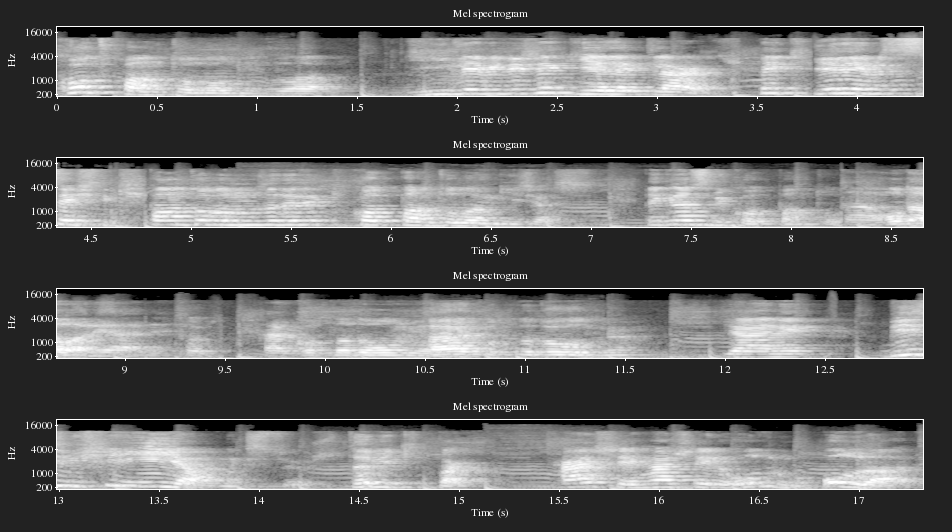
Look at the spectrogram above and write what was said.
kot pantolonla giyilebilecek yelekler. Peki yeleğimizi seçtik. Pantolonumuza dedik ki kot pantolon giyeceğiz. Peki nasıl bir kot pantolon? Ha, o da var yani. Tabii. Her kodla da olmuyor. Her kutla da olmuyor. Yani biz bir şey iyi yapmak istiyoruz. Tabii ki bak her şey her şeyle olur mu? Olur abi.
